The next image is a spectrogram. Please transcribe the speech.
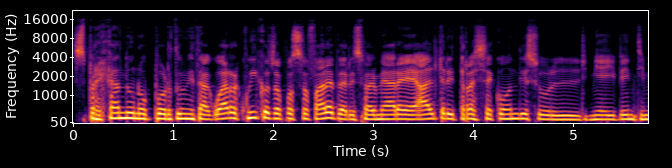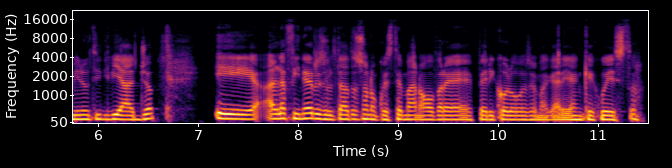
sprecando un'opportunità guarda qui cosa posso fare per risparmiare altri tre secondi sui miei 20 minuti di viaggio. E alla fine il risultato sono queste manovre pericolose magari anche questo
